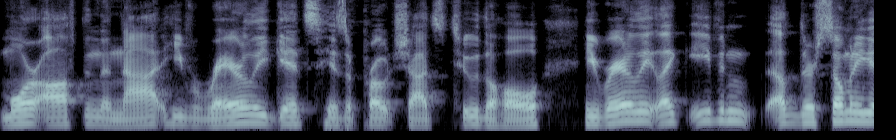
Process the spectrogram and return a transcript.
more often than not. He rarely gets his approach shots to the hole. He rarely like even uh, there's so many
